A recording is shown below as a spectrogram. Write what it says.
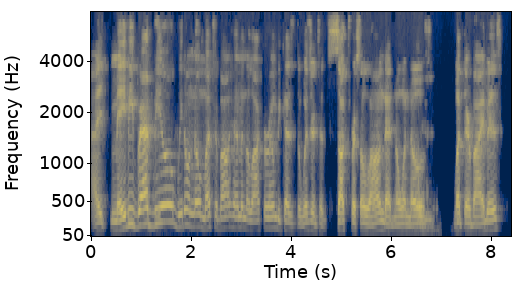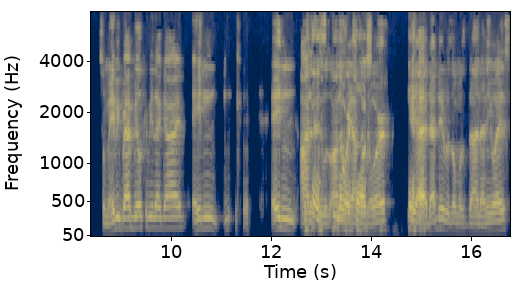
I maybe Brad Beal. We don't know much about him in the locker room because the Wizards have sucked for so long that no one knows yeah. what their vibe is. So maybe Brad Beal could be that guy. Ayton, Ayton honestly was on the way out the door. Yeah. yeah, that dude was almost done anyways.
